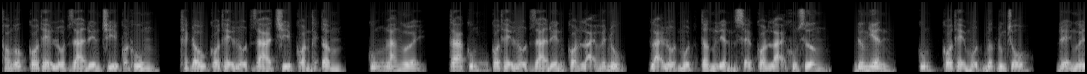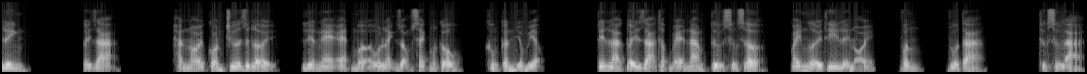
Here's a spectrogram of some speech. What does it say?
Phong ốc có thể lột ra đến chỉ còn khung, thạch đầu có thể lột ra chỉ còn thạch tâm, cũng là người, ta cũng có thể lột ra đến còn lại huyết nục, lại lột một tầng liền sẽ còn lại khung xương. Đương nhiên, cũng có thể một bước đúng chỗ, để ngươi linh. Tây dạ. Hắn nói còn chưa dứt lời, liền nghe ẹt mở ô lạnh giọng sách một câu, không cần nhiều miệng. Tên là cậy dạ thấp bé nam tử xương sở quay người thi lễ nói vâng vua ta. Thực sự là,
